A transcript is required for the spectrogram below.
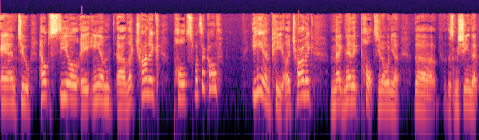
and to help steal a EM uh, electronic pulse. What's that called? EMP, electronic magnetic pulse. You know, when you the this machine that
